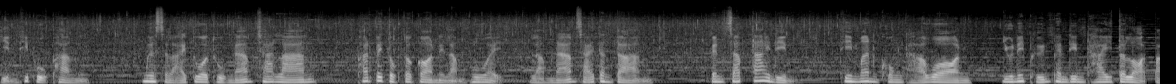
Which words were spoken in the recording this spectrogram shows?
หินที่ผุพัง เมื่อสลายตัวถูกน้ำชาล้าง พัดไปตกตะกอนในลำห้วยลำน้ำสายต่างๆ เป็นทรัพย์ใต้ดินที่มั่นคงถาวรอยู่ในผืนแผ่นดินไทยตลอดไป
